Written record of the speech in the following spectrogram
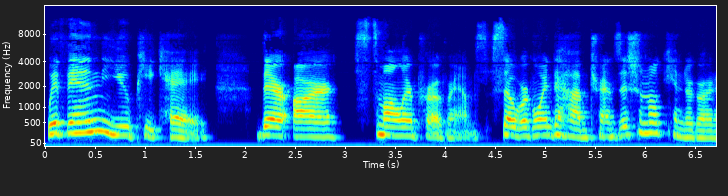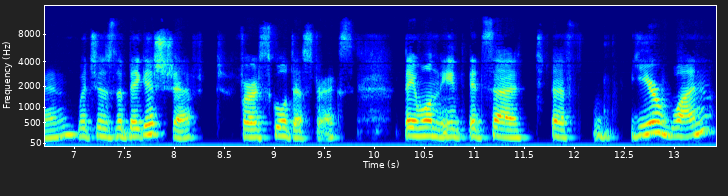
Within UPK, there are smaller programs. So we're going to have transitional kindergarten, which is the biggest shift for school districts. They will need, it's a, a year one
